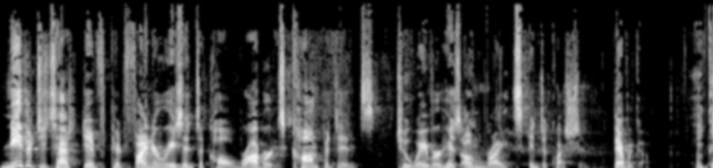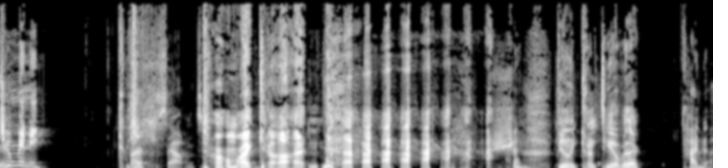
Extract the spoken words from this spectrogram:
Neither detective could find a reason to call Robert's competence to waiver his own rights into question. There we go. Too many cuss sounds. Oh my god. Feeling cunty over there? kind of.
